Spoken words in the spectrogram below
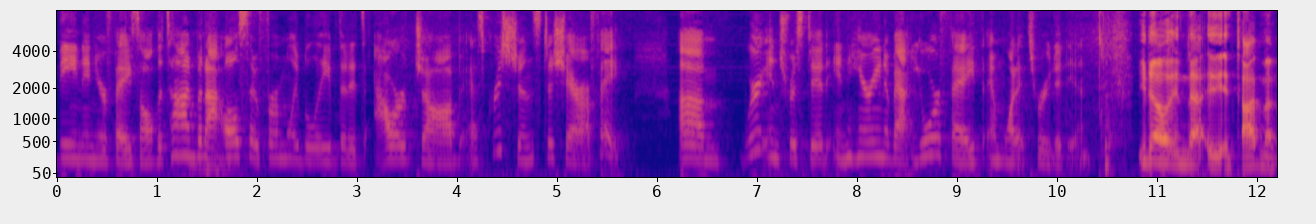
being in your face all the time. But I mm-hmm. also firmly believe that it's our job as Christians to share our faith. Um, we're interested in hearing about your faith and what it's rooted in. You know, in that it, I'm a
